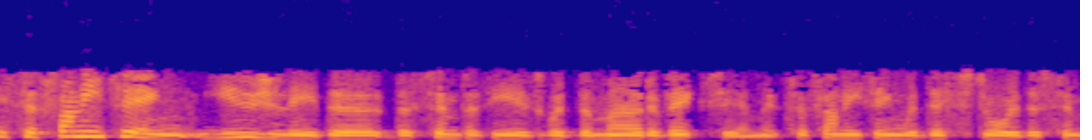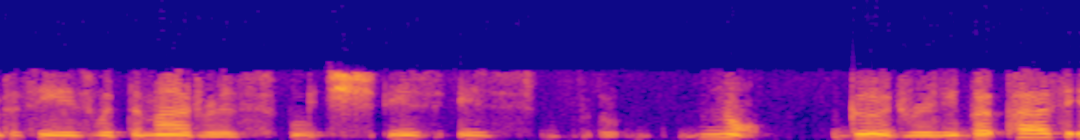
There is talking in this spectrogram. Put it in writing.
it's a funny thing. Usually, the the sympathy is with the murder victim. It's a funny thing with this story. The sympathy is with the murderers, which is is not good, really. But Percy,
